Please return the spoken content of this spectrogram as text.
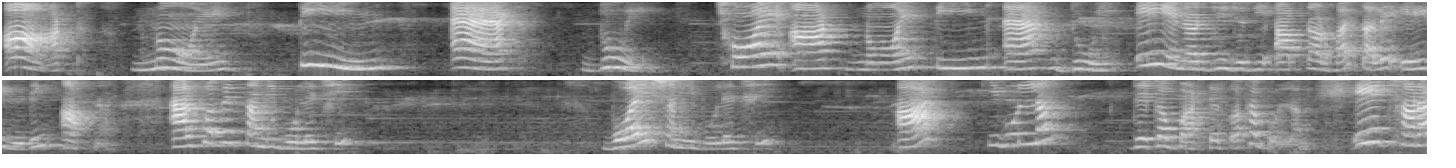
আট, নয়, তিন, এক, দুই। ছয়, আট, নয়, তিন, এক, দুই। এই এনার্জি যদি আপনার হয়, তাহলে এই রিডিং আপনার। অ্যালফাবেটস আমি বলেছি, বয়স আমি বলেছি, আর কি বললাম? ডেট অফ বার্থের কথা বললাম। এছাড়া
